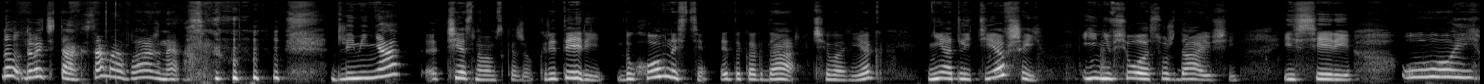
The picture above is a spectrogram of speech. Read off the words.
Ну, давайте так, самое важное для меня, э, честно вам скажу, критерий духовности – это когда человек не отлетевший и не все осуждающий из серии «Ой,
